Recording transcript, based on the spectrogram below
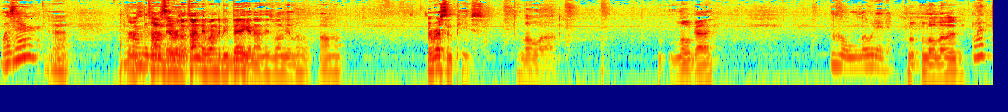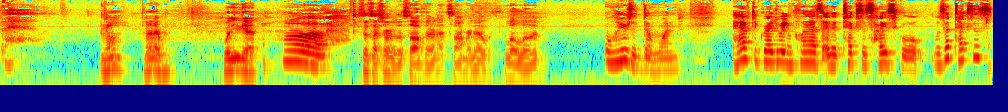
Was there? Yeah. There was a time there was a time they wanted to be big and now they just want to be little. I don't know. The rest in peace, little uh, little guy, Little loaded. L- little loaded. What the? No, whatever. What do you get? Uh, Since I started us off there in that somber note with little loaded. well, here's a dumb one. Have to graduating class at a Texas high school. Was that Texas?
